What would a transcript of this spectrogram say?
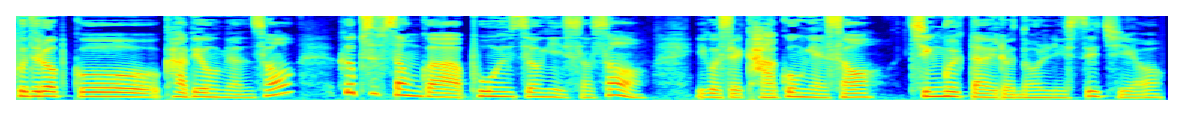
부드럽고 가벼우면서 흡습성과 보온성이 있어서 이것을 가공해서 직물 따위로 널리 쓰지요.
